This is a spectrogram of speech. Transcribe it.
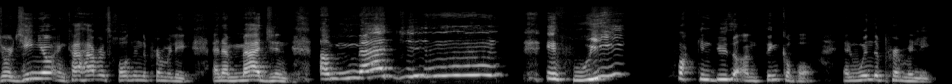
Jorginho and Kai Havertz holding the Premier League. And imagine, imagine if we fucking do the unthinkable and win the Premier League.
